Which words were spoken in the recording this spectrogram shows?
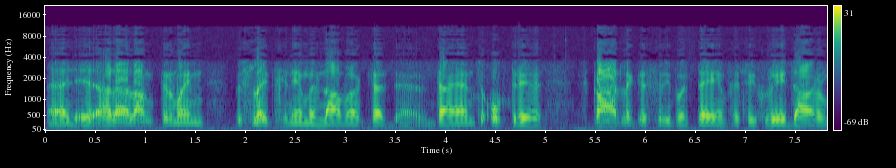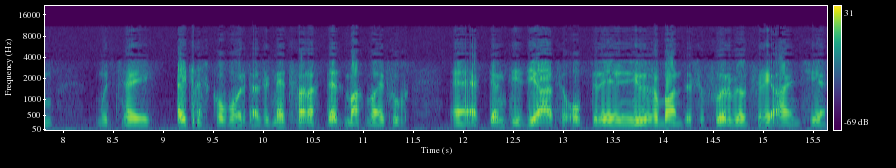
uh, hulle langtermyn besluit geneem het naamlik dat uh, Diane se optrede skadelik is vir die party en vir sy groei daarom moet sy uitgeskop word. As ek net vinnig dit mag byvoeg, uh, ek dink die DA se optrede in hierdie verband is 'n voorbeeld vir die ANC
